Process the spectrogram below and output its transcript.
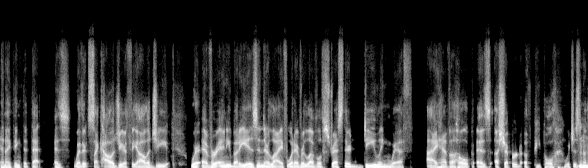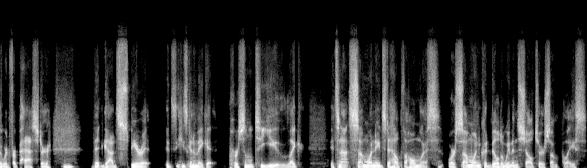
And I think that that as whether it's psychology or theology wherever anybody is in their life, whatever level of stress they're dealing with, I have a hope as a shepherd of people, which is mm-hmm. another word for pastor, mm-hmm. that God's spirit, it's he's going to make it personal to you. Like it's not someone needs to help the homeless or someone could build a mm-hmm. women's shelter someplace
